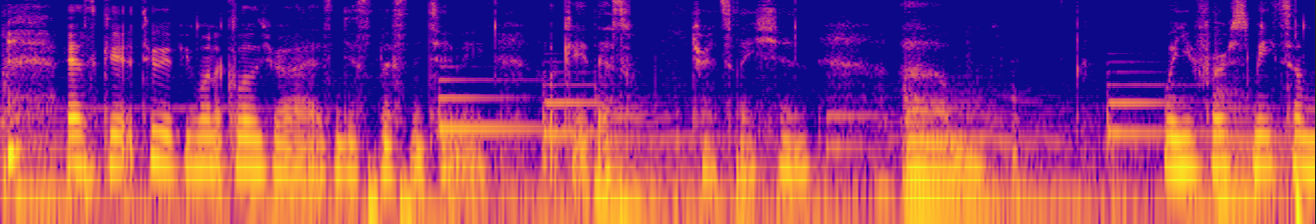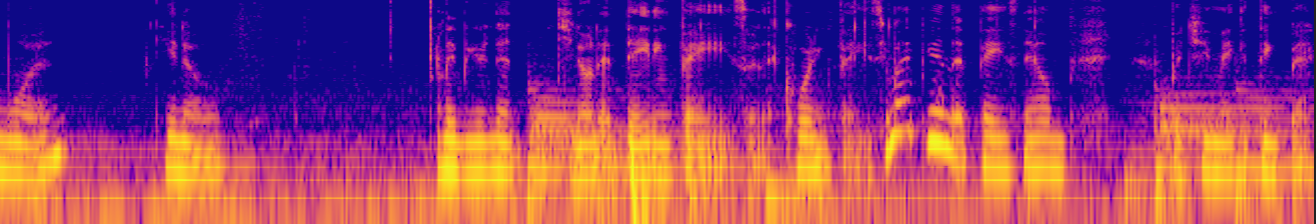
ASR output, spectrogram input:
that's good too if you want to close your eyes and just listen to me. Okay, that's translation. Um, when you first meet someone, you know, maybe you're in that, you know, that dating phase or that courting phase. You might be in that phase now. but you make it think back,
